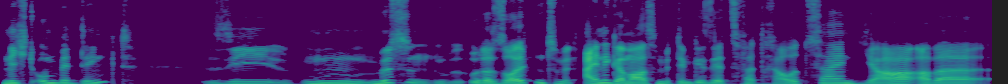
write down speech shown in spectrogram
nicht unbedingt. Sie hm, müssen oder sollten zumindest einigermaßen mit dem Gesetz vertraut sein, ja, aber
